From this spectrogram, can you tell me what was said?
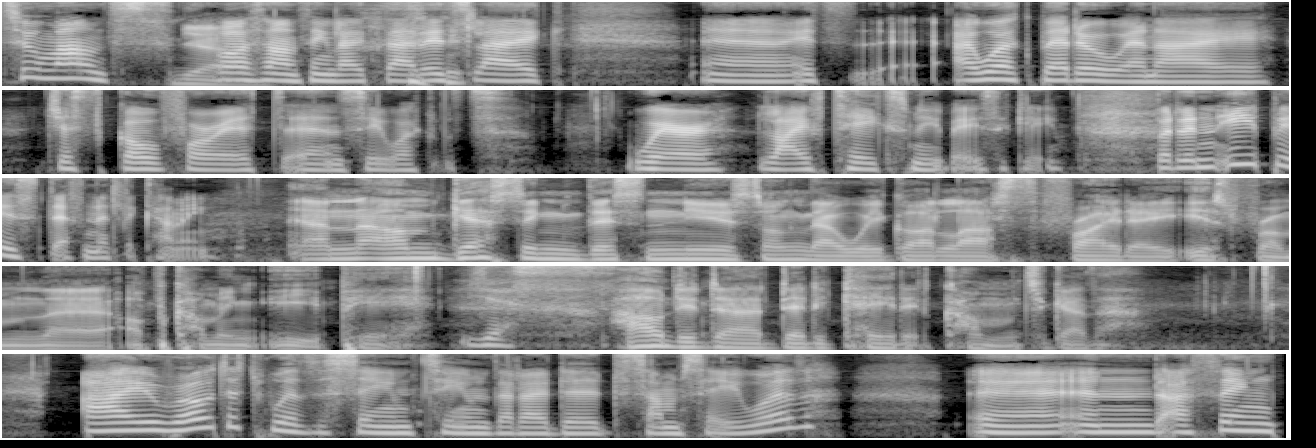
two months Yeah. or something like that. It's like uh, it's I work better when I just go for it and see what where life takes me basically. But an EP is definitely coming. And I'm guessing this new song that we got last Friday is from the upcoming EP. Yes. How did uh, Dedicated come together? I wrote it with the same team that I did Some Say with. Uh, and I think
